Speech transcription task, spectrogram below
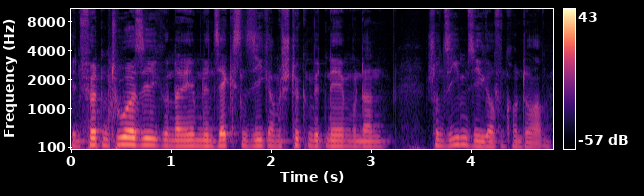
den vierten Toursieg und dann eben den sechsten Sieg am Stück mitnehmen und dann schon sieben Siege auf dem Konto haben.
